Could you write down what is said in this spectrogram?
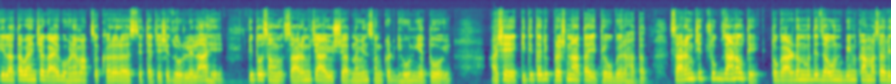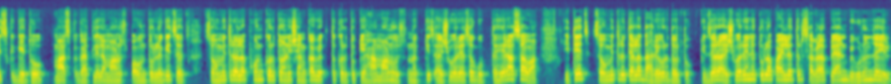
की लताबाईंच्या गायब होण्यामागचं खरं रहस्य त्याच्याशी जोडलेलं आहे? की तो सारंगच्या आयुष्यात नवीन संकट घेऊन येतोय? असे कितीतरी प्रश्न आता इथे उभे राहतात. सारंगची चूक जाणवते तो गार्डनमध्ये जाऊन बिनकामाचा रिस्क घेतो. मास्क घातलेला माणूस पाहून तो लगेचच सौमित्राला फोन करतो आणि शंका व्यक्त करतो की हा माणूस नक्कीच ऐश्वर्याचा गुप्तहेर असावा. इथेच सौमित्र त्याला धारेवर धरतो की जर ऐश्वर्याने तुला पाहिलं तर सगळा प्लॅन बिघडून जाईल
